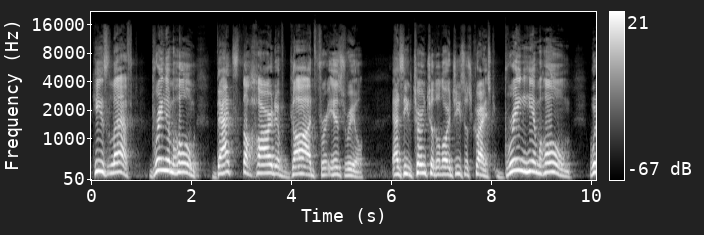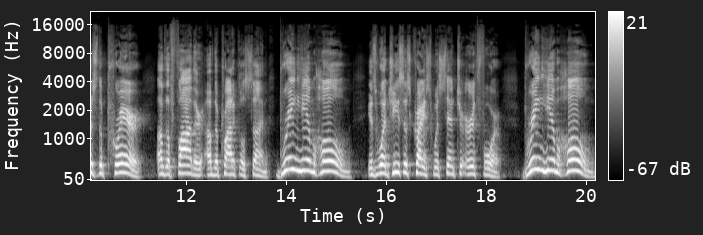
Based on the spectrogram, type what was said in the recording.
He's left. Bring him home. That's the heart of God for Israel as he turned to the Lord Jesus Christ. Bring him home was the prayer of the father of the prodigal son. Bring him home is what Jesus Christ was sent to earth for. Bring him home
